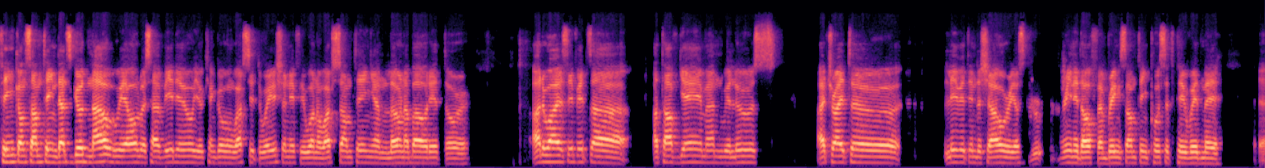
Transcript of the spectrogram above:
think on something that's good now, we always have video. You can go and watch situation if you want to watch something and learn about it. Or otherwise, if it's a a tough game and we lose, I try to leave it in the shower, just rinse it off and bring something positive with me uh,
